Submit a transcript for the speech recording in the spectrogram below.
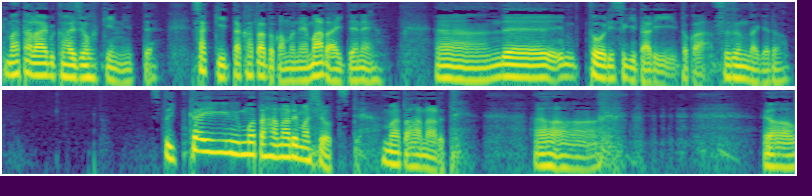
またライブ会場付近に行って。さっき言った方とかもね、まだいてね。うん、で、通り過ぎたりとかするんだけど。ちょっと一回また離れましょう、つって。また離れて。ああ。いや、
